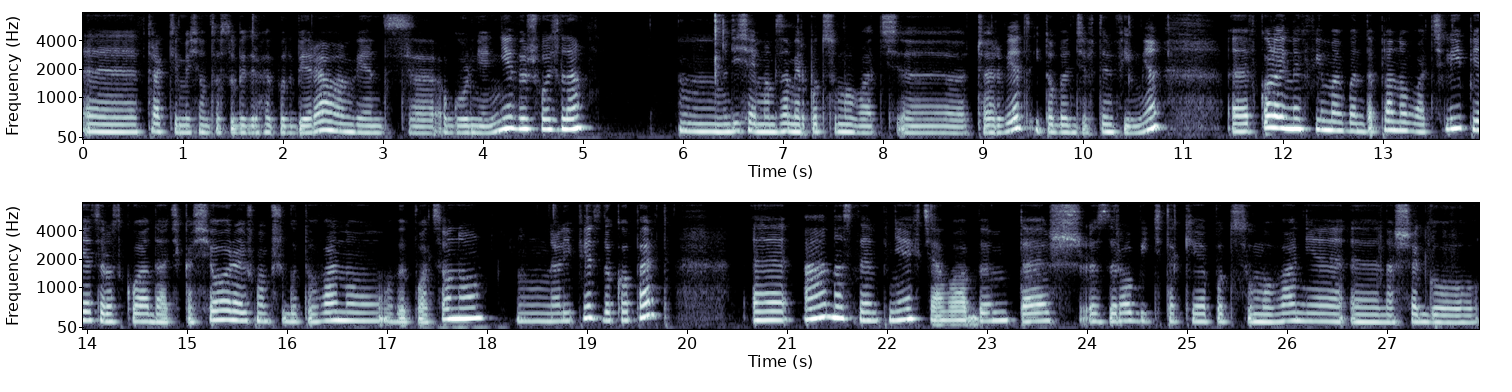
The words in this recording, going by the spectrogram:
E, W trakcie miesiąca sobie trochę podbierałam, więc e, ogólnie nie wyszło źle. Mm, Dzisiaj mam zamiar podsumować e, czerwiec i to będzie w tym filmie. W kolejnych filmach będę planować lipiec, rozkładać kasiorę, już mam przygotowaną, wypłaconą mm, na lipiec do kopert. A następnie chciałabym też zrobić takie podsumowanie naszego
